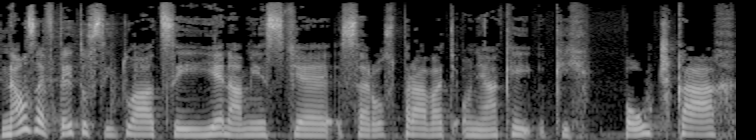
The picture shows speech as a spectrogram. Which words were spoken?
Naozaj v tejto situácii je na mieste sa rozprávať o nejakých poučkách,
